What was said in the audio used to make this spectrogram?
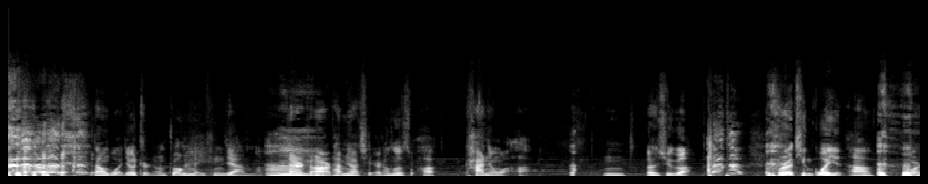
但我就只能装没听见嘛。啊。但是正好他们要起来上厕所，看见我了。嗯，呃，徐哥，我说挺过瘾啊，我说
